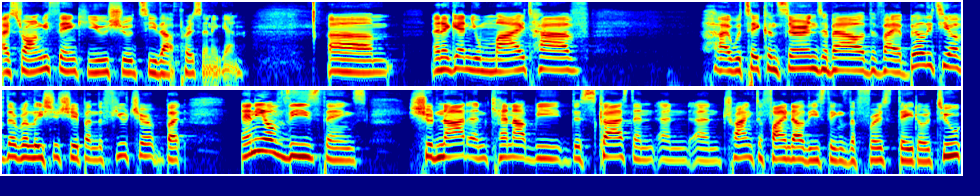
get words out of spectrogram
I strongly think you should see that person again. Um, and again, you might have, I would say, concerns about the viability of the relationship and the future, but any of these things should not and cannot be discussed and and and trying to find out these things the first date or two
